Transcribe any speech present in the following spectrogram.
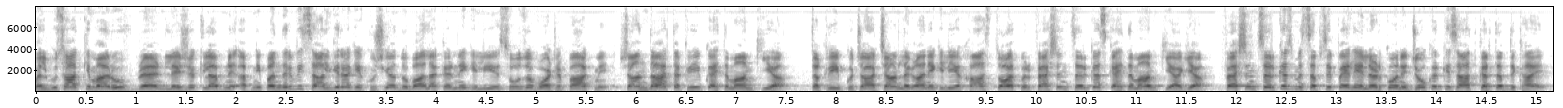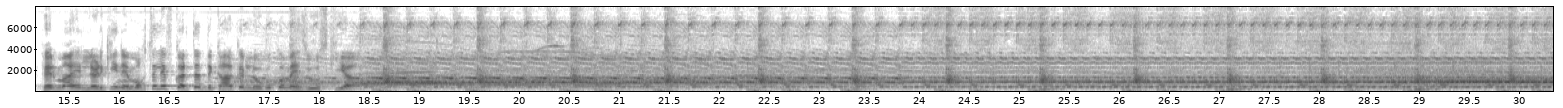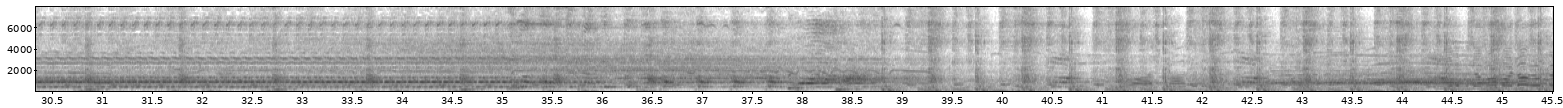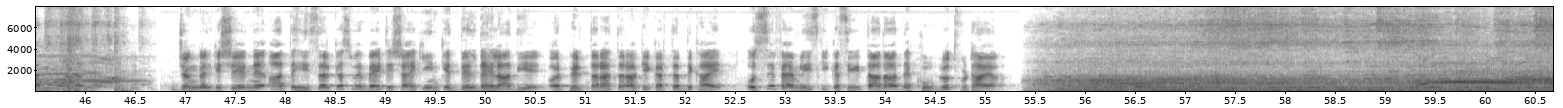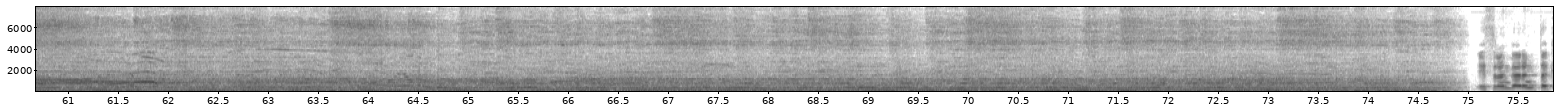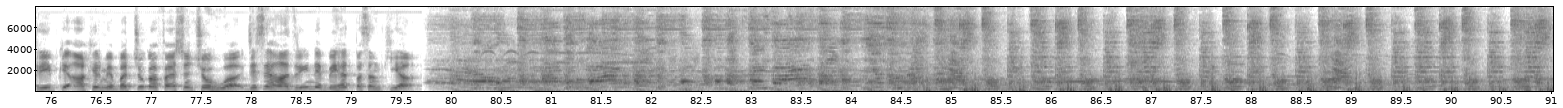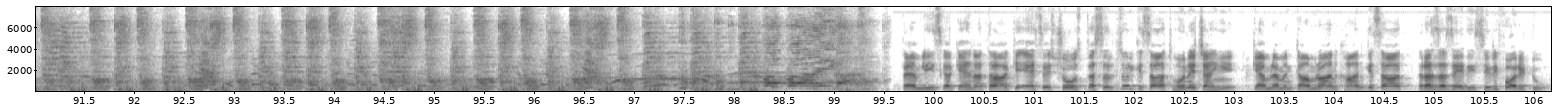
मलबूसात के मारूफ brand laser club ने अपनी पंद्रहवीं सालगिरह की खुशियाँ दोबाला करने के लिए सोजो वाटर पार्क में शानदार तकरीब का अहतमाम किया। तकरीब को चार चाँद लगाने के लिए खास तौर पर फ़ैशन सर्कस का अहतमाम किया गया। फ़ैशन सर्कस में सबसे पहले लड़कों ने जोकर के साथ करतब दिखाए, फिर माहिर लड़की ने मुख्तलिफ़ करतब दिखाकर लोगों को महसूस किया। जंगल के शेर ने आते ही सर्कस में बैठे शायकीन के दिल दहला दिए और फिर तरह तरह के करतब दिखाए। उससे फैमिलीज़ की कसीर तादाद ने खूब लुत्फ उठाया। इस रंगारंग तकरीब के आखिर में बच्चों का फ़ैशन शो हुआ, जिसे हाजरीन ने बेहद पसंद किया। फैमिलीज़ का कहना था कि ऐसे शोज़ तसलसल के साथ होने चाहिए। कैमरामैन कामरान खान के साथ, Raza Zaidi city four two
